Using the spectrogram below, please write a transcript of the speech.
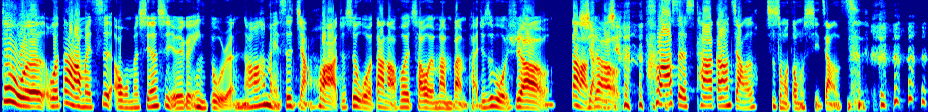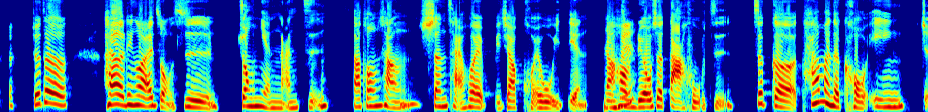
对我，我大脑每次哦，我们实验室有一个印度人，然后他每次讲话，就是我大脑会稍微慢半拍，就是我需要大脑需要 process 他刚刚讲的是什么东西这样子。觉得还有另外一种是。中年男子，那通常身材会比较魁梧一点，然后留着大胡子。这个他们的口音，就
